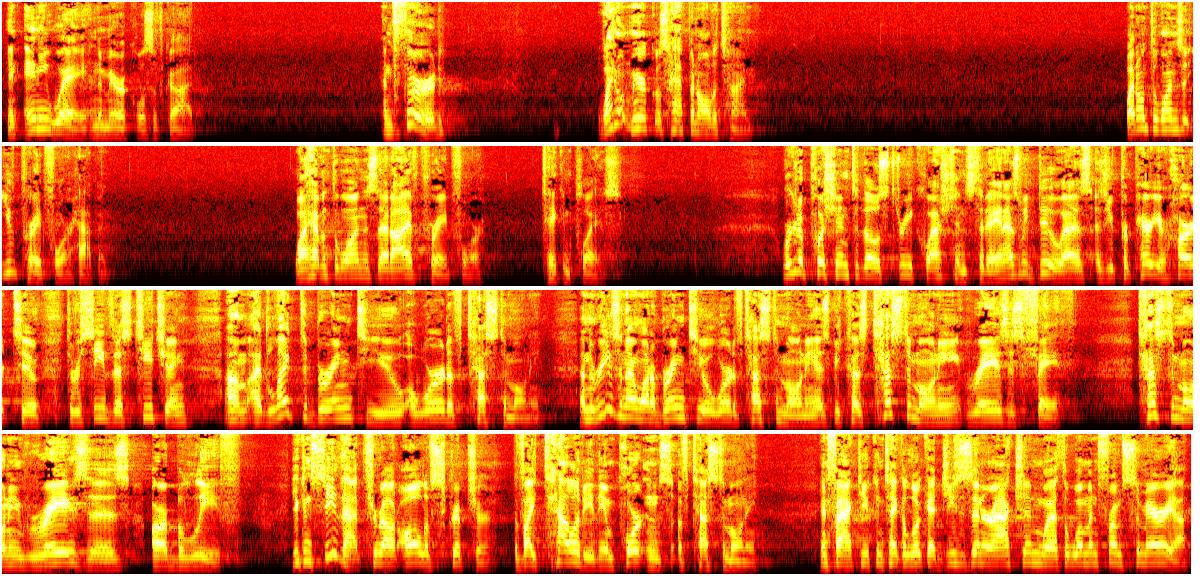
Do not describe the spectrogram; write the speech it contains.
in any way in the miracles of God? And third, why don't miracles happen all the time? Why don't the ones that you've prayed for happen? Why haven't the ones that I've prayed for taken place? We're going to push into those three questions today. And as we do, as, as you prepare your heart to, to receive this teaching, um, I'd like to bring to you a word of testimony. And the reason I want to bring to you a word of testimony is because testimony raises faith. Testimony raises our belief. You can see that throughout all of Scripture the vitality, the importance of testimony. In fact, you can take a look at Jesus' interaction with a woman from Samaria.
